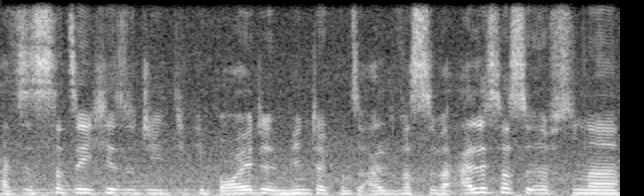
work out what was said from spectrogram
Also es ist tatsächlich hier so die, die Gebäude im Hintergrund, so alles, was, alles, was auf so einer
